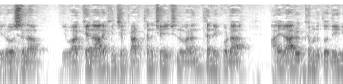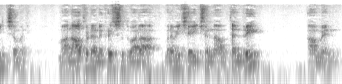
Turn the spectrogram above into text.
ఈ రోజున ఈ వాక్యాన్ని ఆలకించి ప్రార్థన చేయించిన వారందరినీ కూడా ఆయన ఆరోగ్యములతో దీవించమని మా నాథుడైన క్రీస్తు ద్వారా మనవి చేయించున్నాం. తండ్రి Amen.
